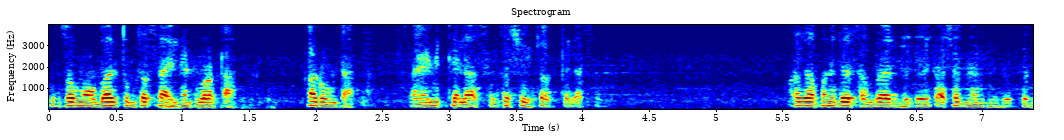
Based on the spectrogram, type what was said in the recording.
तुमचा मोबाईल तुमचा सायलेंटवर टाक. काढून टाका. सायलेंट केला असेल तर स्विच ऑफ केला असेल. आज आपण इथे थांबूयात भेटूयात. अशाच नाही व्हिडिओ पण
